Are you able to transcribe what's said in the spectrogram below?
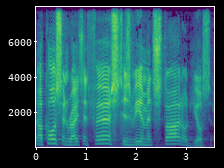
Now, Colson writes at first his vehemence startled Joseph.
